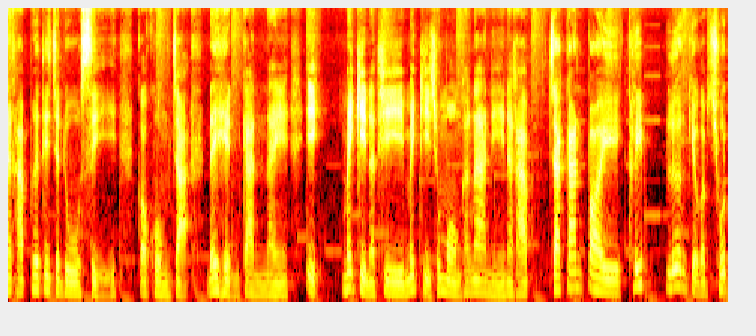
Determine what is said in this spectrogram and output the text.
นะครับเพื่อที่จะดูสีก็คงจะ ได้เห็นกันในอีกไม่กี่นาทีไม่กี่ชั่วโมงข้างหน้านี้นะครับ จากการปล่อยคลิป เรื่องเกี่ยวกับชุด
